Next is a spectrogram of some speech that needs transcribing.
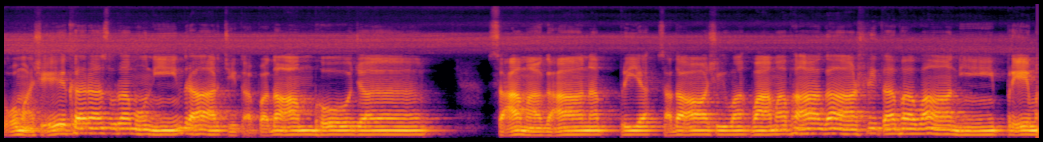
ಸೋಮಶೇಖರ ಸುರಮುನೀಂದ್ರಾರ್ಚಿತ ಪದಾಂಭೋಜ. ಸಾಮಗಾನಪ್ರಿಯ ಸದಾಶಿವ ವಾಮಭಾಗಾಶ್ರಿತ ಭವಾನಿ ಪ್ರೇಮ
